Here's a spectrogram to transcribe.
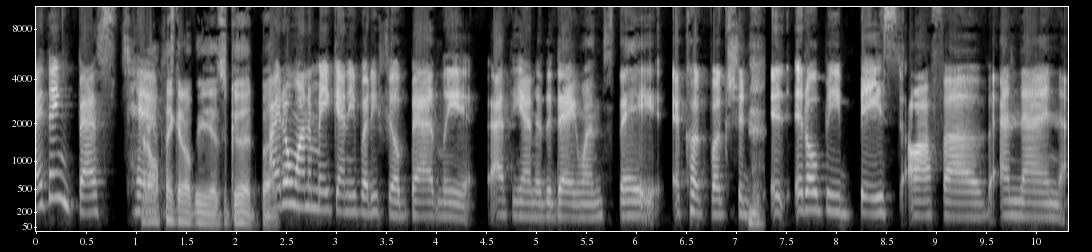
I think best tip. I don't think it'll be as good, but I don't want to make anybody feel badly at the end of the day. Once they a cookbook should it, it'll be based off of, and then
